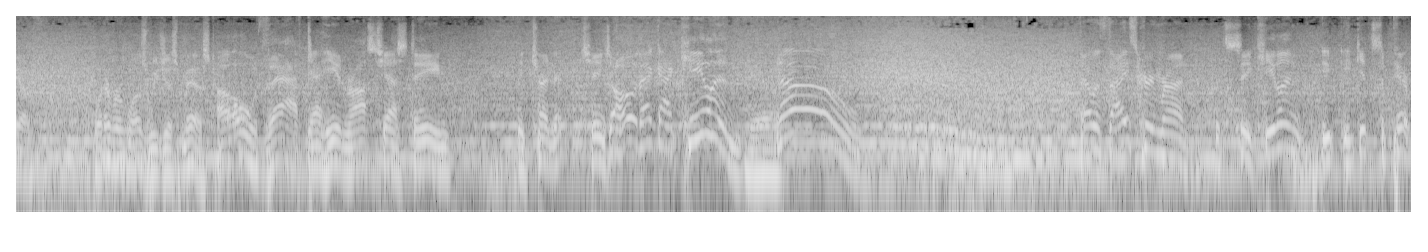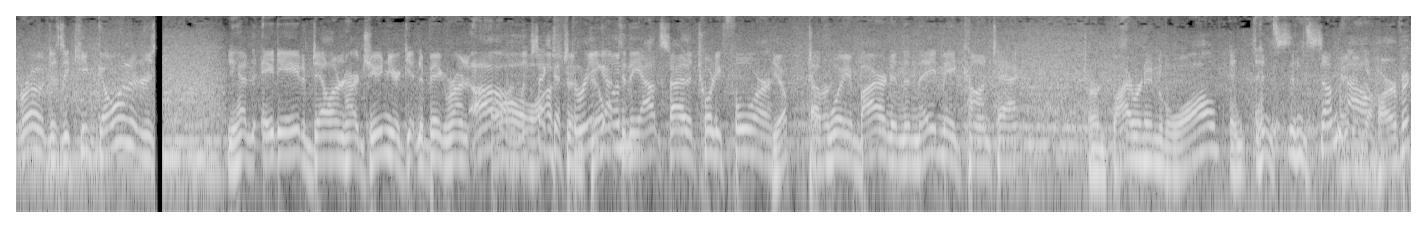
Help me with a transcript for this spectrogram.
way of whatever it was we just missed. Oh, that. Yeah, he and Ross Chastain. They tried to change. Oh, that got Keelan. No. That was the ice cream run. Let's see. Keelan, he, he gets to pit road. Does he keep going or does you had 88 of Dale Earnhardt Jr. getting a big run. Oh, Oh, looks like the Austin three got to the outside of the 24 Yep. of William Byron, and then they made contact. Turned Byron into the wall. And, and, and and somehow, into Harvick.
